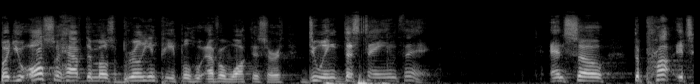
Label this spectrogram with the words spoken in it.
but you also have the most brilliant people who ever walked this earth doing the same thing. And so the pro- it's,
